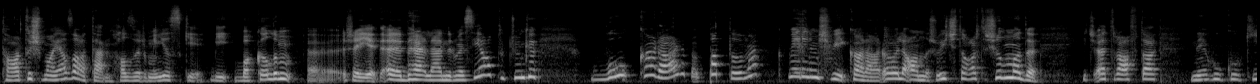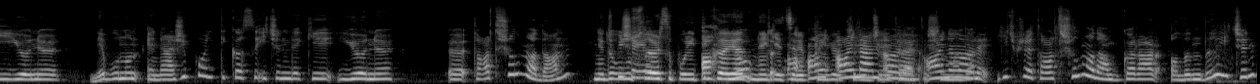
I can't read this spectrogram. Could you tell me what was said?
tartışmaya zaten hazır mıyız ki bir bakalım e, şeyi e, değerlendirmesi yaptık. Çünkü bu karar patlanarak verilmiş bir karar. Öyle anlaşılıyor. Hiç tartışılmadı. Hiç etrafta ne hukuki yönü ne bunun enerji politikası içindeki yönü e, tartışılmadan ne de uluslararası şey, politikaya ah, ne getirip a, a, aynen öyle, aynen öyle. Hiçbir şey tartışılmadan bu karar alındığı için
